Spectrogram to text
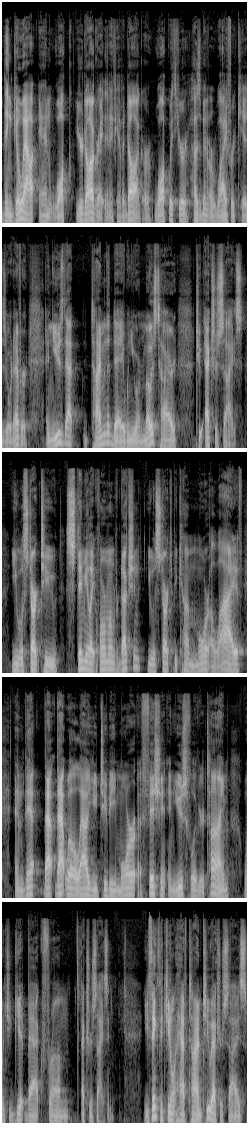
then go out and walk your dog right then if you have a dog or walk with your husband or wife or kids or whatever and use that time in the day when you are most tired to exercise you will start to stimulate hormone production you will start to become more alive and that, that that will allow you to be more efficient and useful of your time once you get back from exercising. You think that you don't have time to exercise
